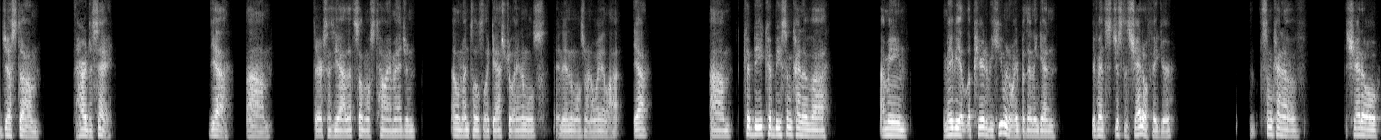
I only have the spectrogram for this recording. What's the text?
just, um, hard to say. Yeah. Um, Derek says, yeah, that's almost how I imagine elementals like astral animals and animals run away a lot. Yeah. Um, could be, could be some kind of, uh, I mean, maybe it appear to be humanoid, but then again, if it's just a shadow figure, some kind of shadow,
